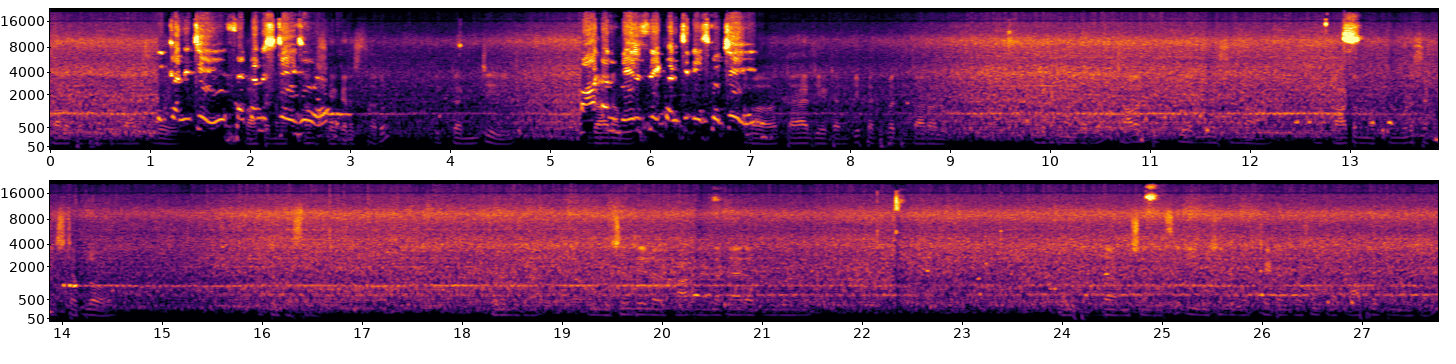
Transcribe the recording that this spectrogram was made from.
చాలా పెద్ద పెద్ద బ్యాగ్స్లో కాటన్ మొత్తం సేకరిస్తారు. ఇక్కడి నుంచి దారం తయారు చేయడానికి పెద్ద పెద్ద దారాలు ఉడకటమంటారు చాలా థిక్ చేస్తున్న ఈ కాటన్ మొత్తం కూడా సెకండ్ స్టెప్లో ఇక్కడికి వస్తుంది చూడండి ఇక్కడ ఈ మిషనరీలో కాటన్ ఎలా తయారవుతుంది చూడండి. వాళ్ళు పెద్ద మిషన్ తీసి ఈ మిషనరీ వర్క్ చేయడం కోసం ఇక్కడ ఆపరేటర్ ఉంచారు.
